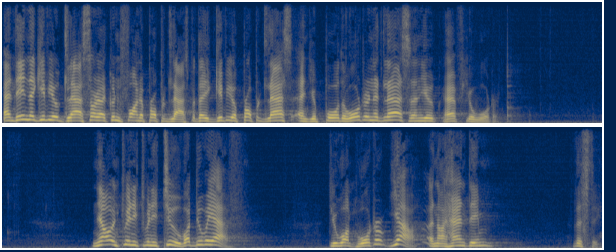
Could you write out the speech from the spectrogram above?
And then they give you a glass. Sorry, I couldn't find a proper glass, but they give you a proper glass and you pour the water in a glass and you have your water. Now in 2022, what do we have? Do you want water? Yeah. And I hand him this thing.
